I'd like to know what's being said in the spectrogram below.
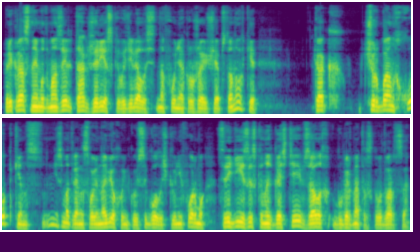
прекрасная мадемуазель также резко выделялась на фоне окружающей обстановки, как Чурбан Хопкинс, несмотря на свою навехонькую с иголочкой униформу, среди изысканных гостей в залах губернаторского дворца.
